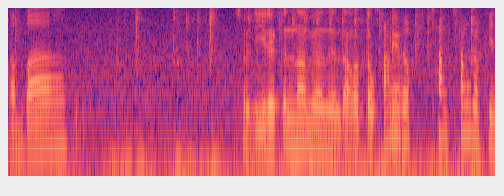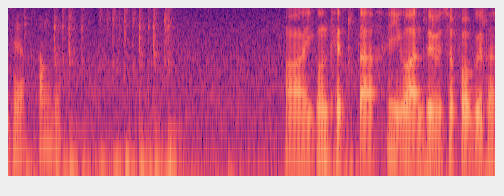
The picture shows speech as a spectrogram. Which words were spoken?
연방. 저 릴에 끝나면은 나갔다 올게요 창조, 창, 창조 끼세요, 창조. 아 이건 됐다 이거 안 되면 진짜 버그다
